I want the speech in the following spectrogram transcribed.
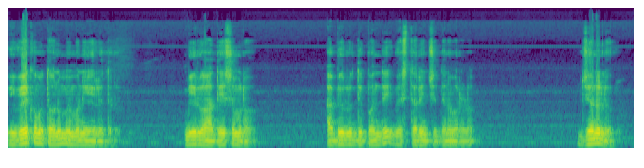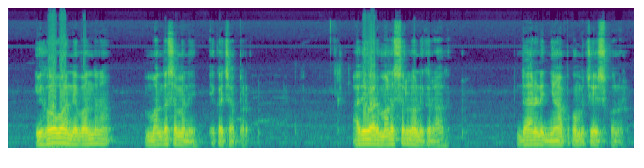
వివేకముతోనూ మిమ్మల్ని ఏలుదురు. మీరు ఆ దేశంలో అభివృద్ధి పొంది విస్తరించు దినవలలో జనులు ఇహోవా నిబంధన మందసమని ఇక చెప్పరు. అది వారి మనసుల్లోనికి రాదు. దానిని జ్ఞాపకం చేసుకున్నారు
